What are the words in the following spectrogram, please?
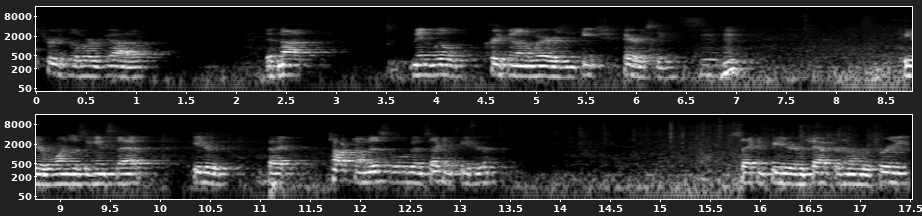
the truth of the word of God. If not, men will creep in unawares and teach heresy. Mm-hmm. Peter warns us against that. Peter, fact, talked on this a little bit in Second Peter. Second Peter in chapter number three.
